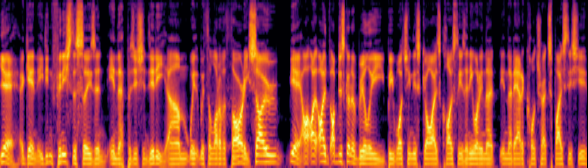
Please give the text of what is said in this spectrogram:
yeah, again, he didn't finish the season in that position, did he? Um, with, with a lot of authority. So yeah, I, am just going to really be watching this guy as closely as anyone in that in that out of contract space this year.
